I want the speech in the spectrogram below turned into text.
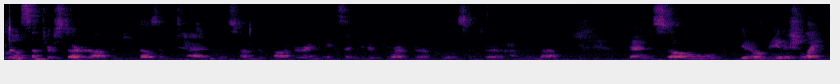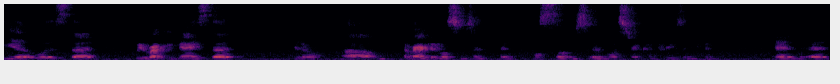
Khalil Center started off in 2010, so I'm the founder and executive director of Khalil Center, alhamdulillah. And so, you know, the initial idea was that we recognized that, you know, um, American Muslims and, and Muslims in Western countries and even in, in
